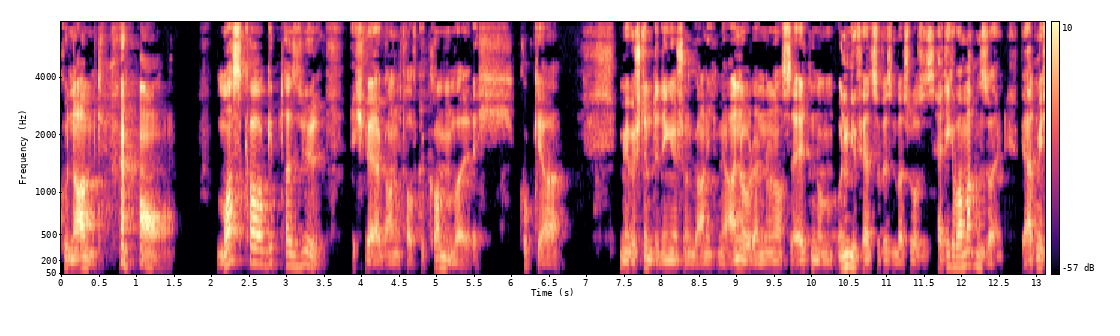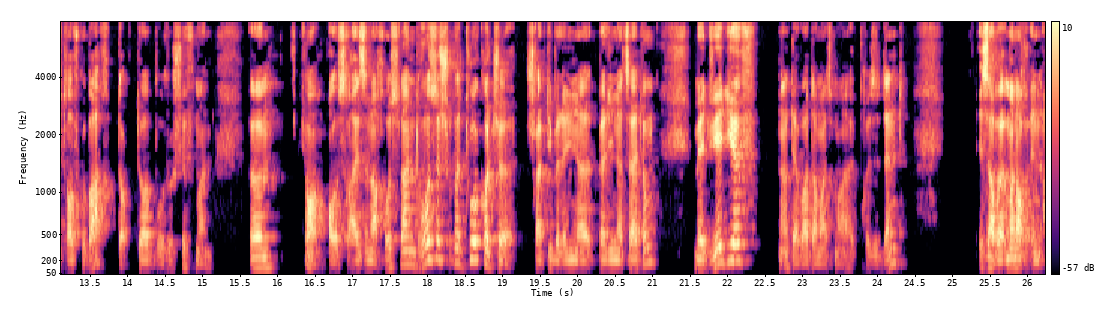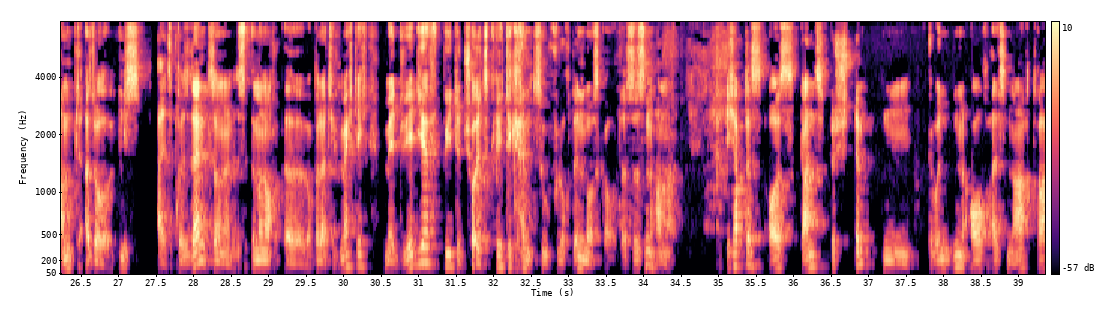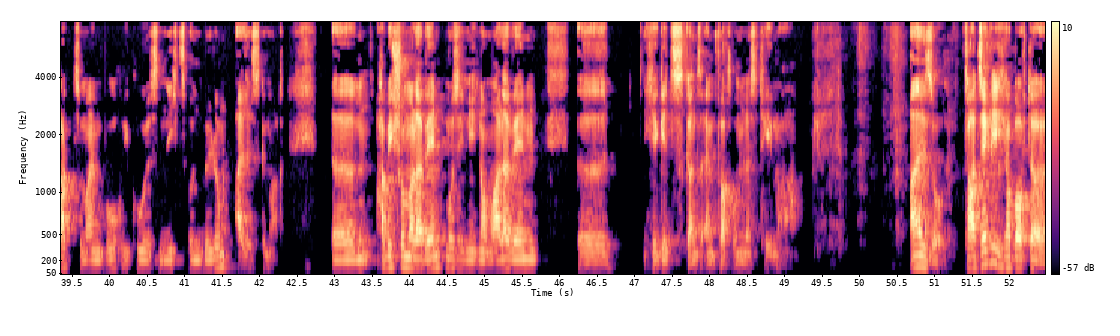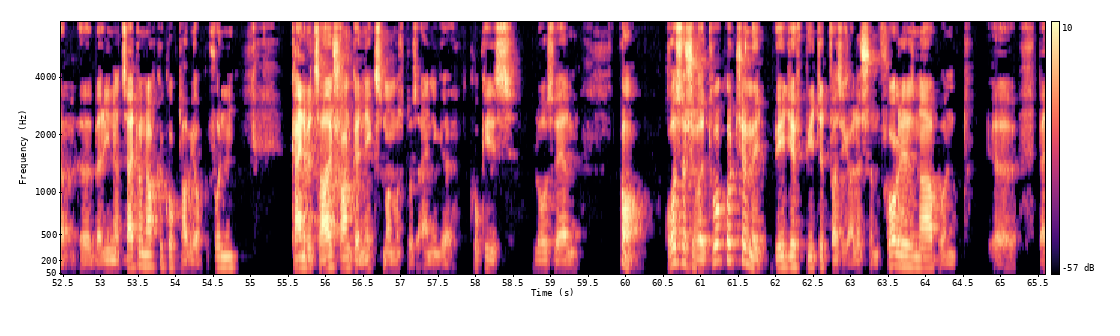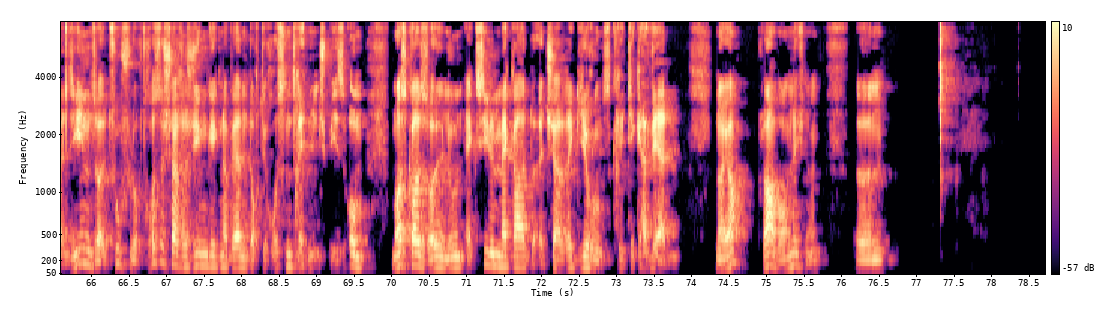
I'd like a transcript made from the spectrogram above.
Guten Abend. Moskau gibt Asyl. Ich wäre ja gar nicht drauf gekommen, weil ich gucke ja mir bestimmte Dinge schon gar nicht mehr an oder nur noch selten, um ungefähr zu wissen, was los ist. Hätte ich aber machen sollen. Wer hat mich drauf gebracht? Dr. Bodo Schiffmann. Ähm, ja, Ausreise nach Russland, russische Retourkutsche, schreibt die Berliner, Berliner Zeitung. Medvedev, ne, der war damals mal Präsident, ist aber immer noch in Amt, also nicht als Präsident, sondern ist immer noch äh, relativ mächtig. Medvedev bietet Scholz-Kritikern Zuflucht in Moskau. Das ist ein Hammer. Ich habe das aus ganz bestimmten Gründen auch als Nachtrag zu meinem Buch IQ ist nichts Unbildung alles gemacht. Ähm, habe ich schon mal erwähnt, muss ich nicht nochmal erwähnen. Äh, hier geht es ganz einfach um das Thema. Also, tatsächlich, ich habe auf der äh, Berliner Zeitung nachgeguckt, habe ich auch gefunden. Keine Bezahlschranke, nichts, man muss bloß einige Cookies loswerden. Ja, russische Retourkutsche mit BDF bietet, was ich alles schon vorgelesen habe und äh, Berlin soll Zuflucht russischer Regimegegner werden, doch die Russen drehen den Spieß um. Moskau soll nun Exilmecker deutscher Regierungskritiker werden. Naja, klar, warum nicht? Ne? Ähm,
